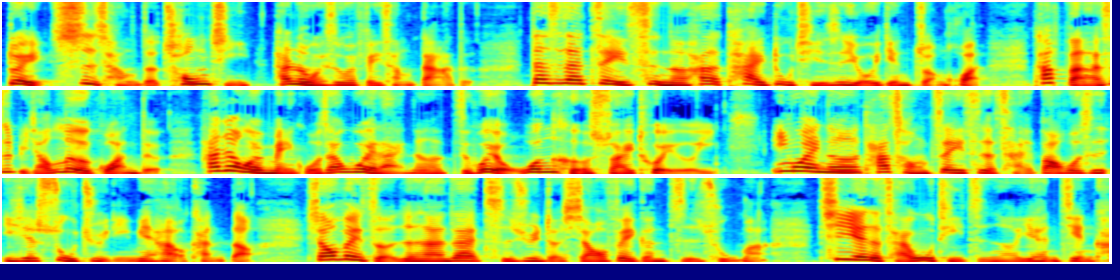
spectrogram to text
对市场的冲击，他认为是会非常大的。但是在这一次呢，他的态度其实是有一点转换，他反而是比较乐观的。他认为美国在未来呢只会有温和衰退而已，因为呢他从这一次的财报或是一些数据里面，还有看到消费者仍然在持续的消费跟支出嘛，企业的财务体质呢也很健康。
